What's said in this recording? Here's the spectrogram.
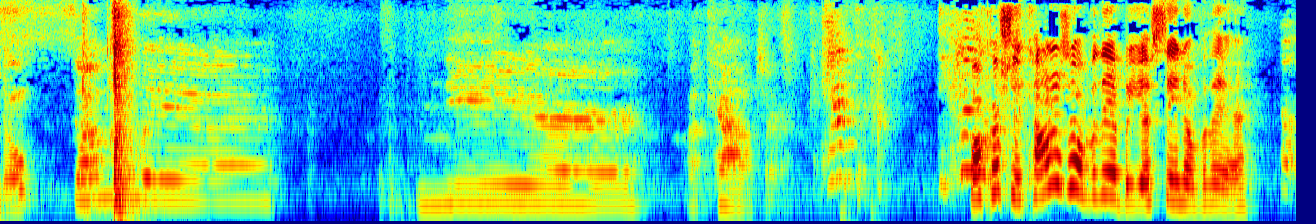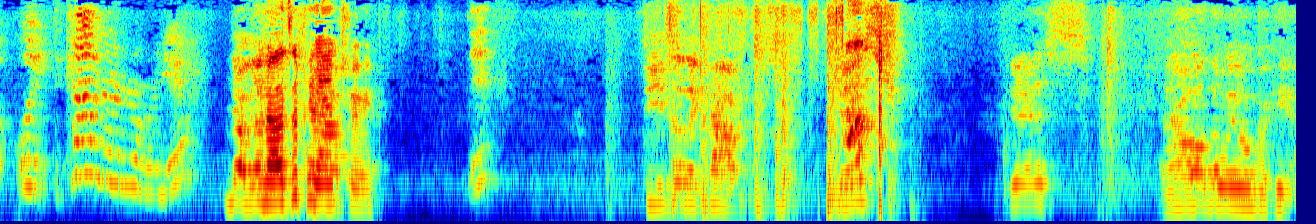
Nope. somewhere near a counter. counter? The counter. Well, Christian, the counter's over there, but you're staying over there. Oh, wait, the counter's over here. No, that's No, it's a pantry. cabinet. This. These are the counters. This, this, and all the way over here.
